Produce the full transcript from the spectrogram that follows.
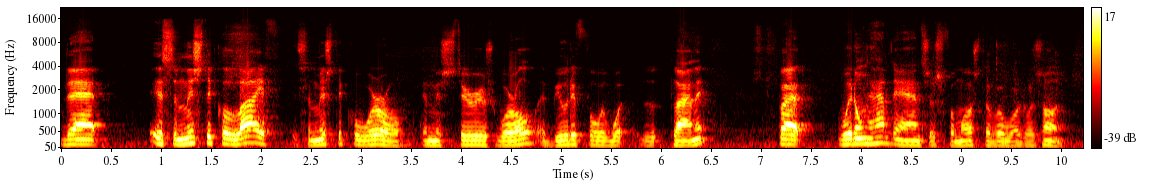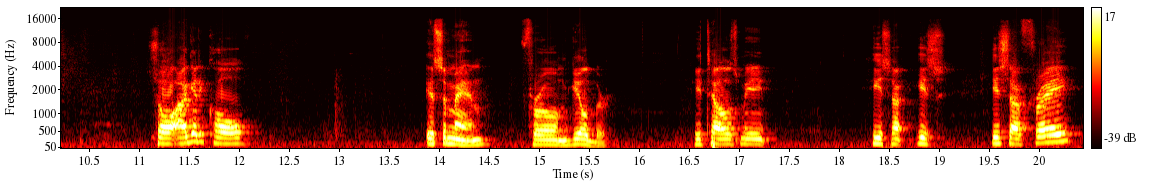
that it's a mystical life, it's a mystical world, a mysterious world, a beautiful planet, but we don't have the answers for most of what goes on. So I get a call. It's a man from Gilbert. He tells me he's, a, he's, he's afraid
